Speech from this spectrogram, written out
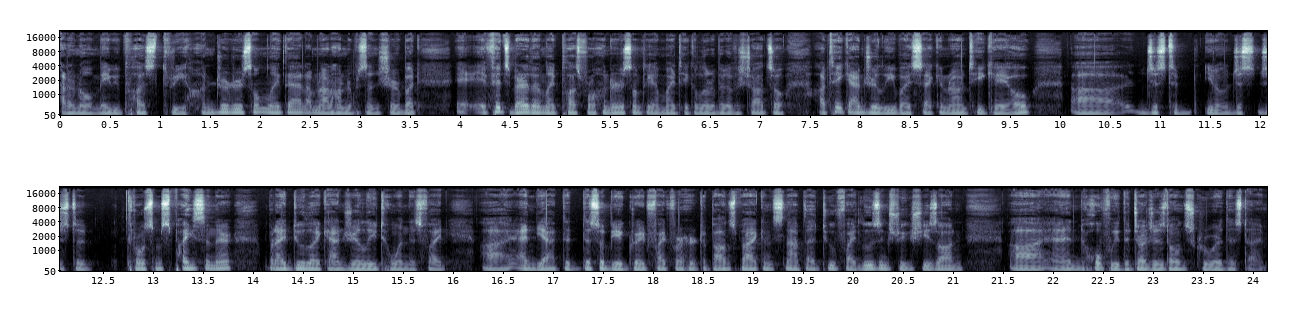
i don't know maybe plus 300 or something like that. I'm not 100% sure but if it's better than like plus 400 or something i might take a little bit of a shot. So i'll take andrea lee by second round tko uh, just to you know just just to throw some spice in there. But I do like Andrea Lee to win this fight. Uh, and yeah, th- this will be a great fight for her to bounce back and snap that two fight losing streak she's on. Uh, and hopefully the judges don't screw her this time.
